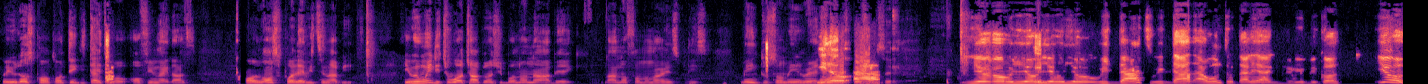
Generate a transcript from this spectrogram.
So you just can't, can't take the title off him like that. Or won't spoil everything, Abi. He will win the world championship, but not now, I beg. Nah, not for Roman Reigns, please. May do some may rest. You know, uh, Yo, yo, yo, yo. With that, with that, I won't totally agree because yo,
